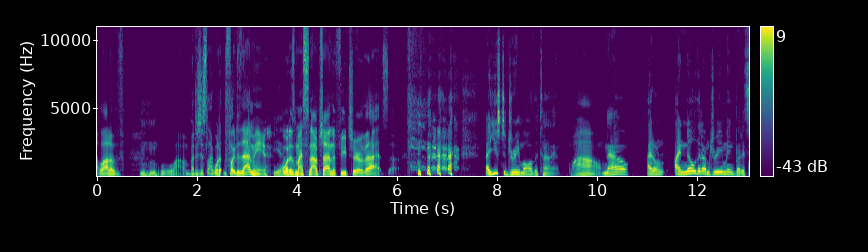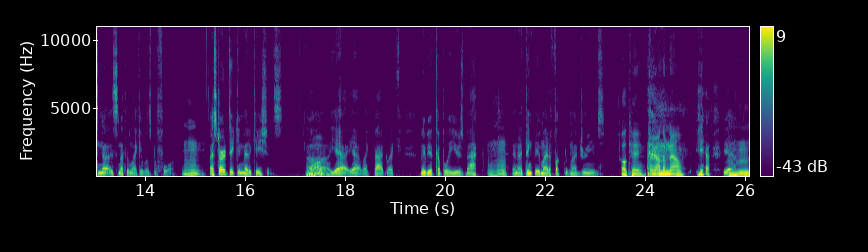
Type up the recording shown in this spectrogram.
A lot of Wow. But it's just like, what the fuck does that mean? Yeah. What is my snapshot in the future of that? So, I used to dream all the time. wow. Now I don't. I know that I'm dreaming, but it's not. It's nothing like it was before. Mm. I started taking medications. Wow. Uh, yeah, yeah, like back, like maybe a couple of years back, hmm and I think they might have fucked with my dreams. Okay. Are you on them now? Yeah, yeah. hmm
